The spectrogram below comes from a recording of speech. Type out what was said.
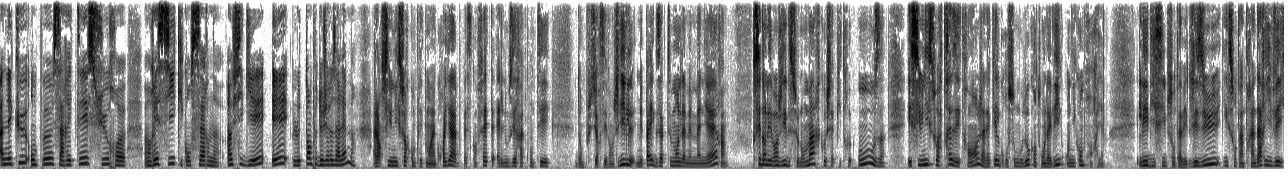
Anne Lécu, on peut s'arrêter sur euh, un récit qui concerne un figuier et le temple de Jérusalem? Alors c'est une histoire complètement incroyable parce qu'en fait elle nous est racontée dans plusieurs évangiles, mais pas exactement de la même manière. C'est dans l'évangile selon Marc au chapitre 11, et c'est une histoire très étrange à laquelle, grosso modo, quand on la lit, on n'y comprend rien. Les disciples sont avec Jésus, ils sont en train d'arriver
